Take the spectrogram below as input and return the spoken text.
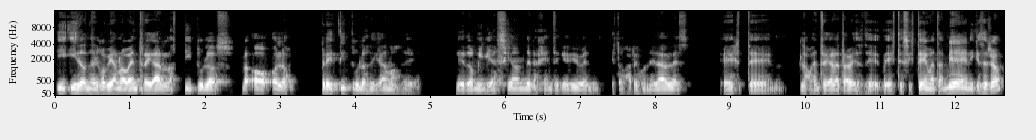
y, donde el gobierno va a entregar los títulos o los pretítulos, digamos, de, de domiliación de la gente que vive en estos barrios vulnerables, este, los va a entregar a través de, este sistema también y qué sé yo.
